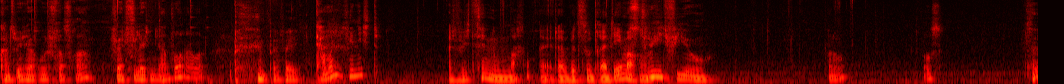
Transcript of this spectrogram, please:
Du kannst mich ja ruhig was fragen. Ich werde vielleicht nicht antworten, aber. Perfekt. Kann man hier nicht Was willst du denn nun machen, Alter? Willst du 3D machen? Street View? Hallo? Aus.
